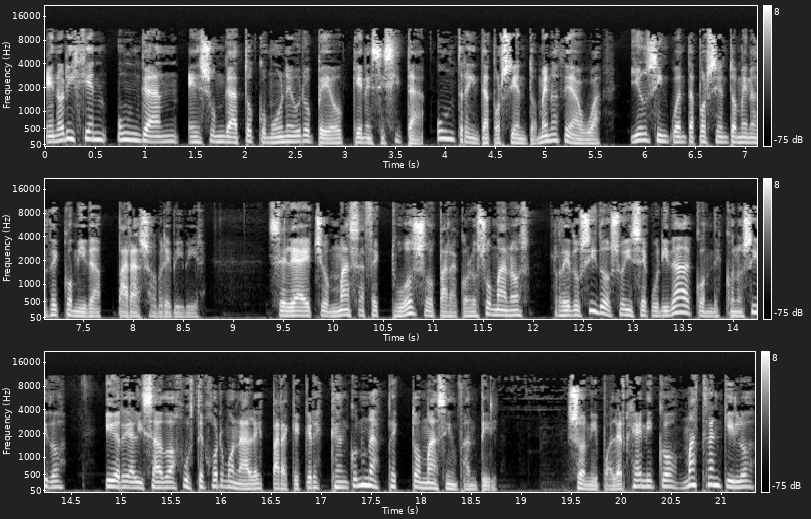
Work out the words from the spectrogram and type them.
En origen, un GAN es un gato común europeo que necesita un 30% menos de agua y un 50% menos de comida para sobrevivir. Se le ha hecho más afectuoso para con los humanos, reducido su inseguridad con desconocidos y realizado ajustes hormonales para que crezcan con un aspecto más infantil. Son hipoalergénicos, más tranquilos,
